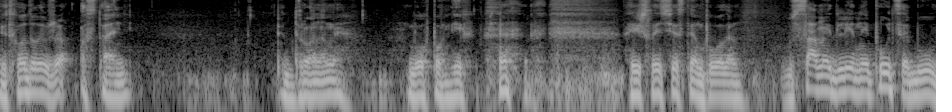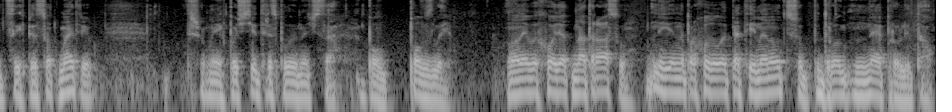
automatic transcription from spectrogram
відходили вже останні під дронами. Бог поміг. Йшли чистим полем. Самий длинний путь це був цих 500 метрів, що ми їх почти 3,5 часа повзли. Вони виходять на трасу, і не проходило 5 минут, щоб дрон не пролітав.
